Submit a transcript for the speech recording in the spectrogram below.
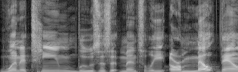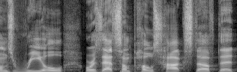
when a team loses it mentally? Are meltdowns real, or is that some post hoc stuff that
